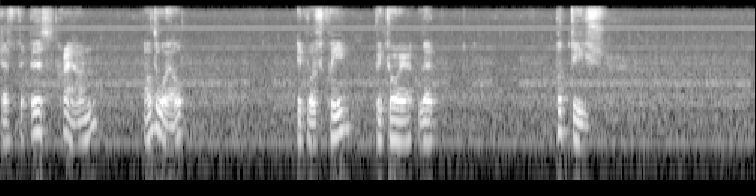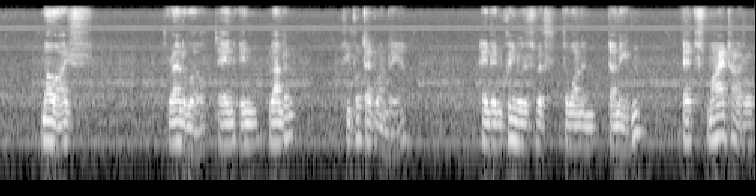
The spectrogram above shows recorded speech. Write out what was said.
That's the earth crown of the world. It was Queen Victoria that put these Moais around the world, and in London, she put that one there, and in Queen Elizabeth, the one in Dunedin, that's my title.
